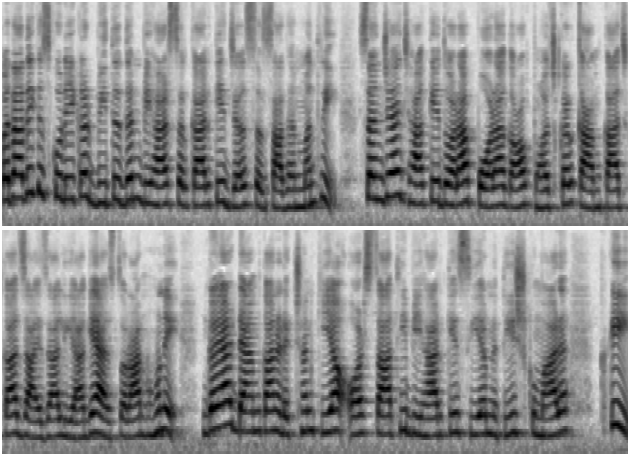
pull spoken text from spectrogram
बता दें कि इसको लेकर बीते दिन बिहार सरकार के जल संसाधन मंत्री संजय झा के द्वारा पौड़ा गाँव पहुंचकर कामकाज का जायजा लिया गया। इस दौरान उन्होंने गया डैम का निरीक्षण किया और साथ ही बिहार के सीएम नीतीश कुमार की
